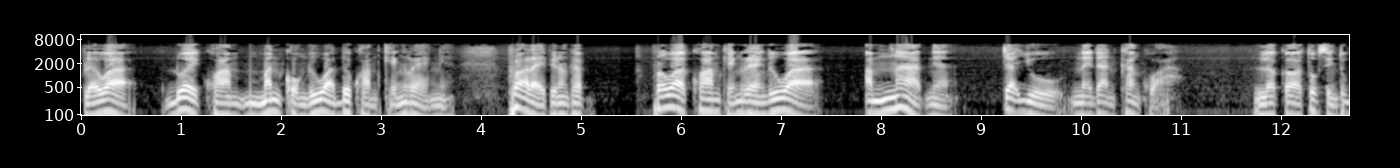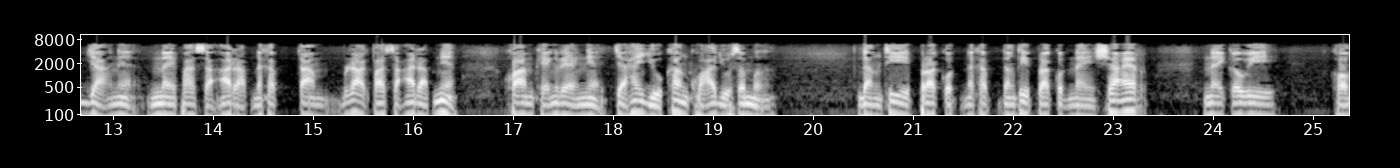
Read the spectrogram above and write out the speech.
แปลว่าด้วยความมั่นคงหรือว่าด้วยความแข็งแรงเนี่ย เพราะอะไรพี่น้องครับ เพราะว่าความแข็งแรงหรือว่าอำนาจเนี่ยจะอยู่ในด้านข้างขวา แล้วก็ทุกสิ่งทุกอย่างเนี่ยในภาษาอาหรับนะครับ ตามรากภาษาอาหรับเนี่ย ความแข็งแรงเนี่ยจะให้อยู่ข้างขวาอยู่เสมอ ดังที่ปรากฏนะครับ ดังที่ปรากฏในชาร์ในกวีของ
